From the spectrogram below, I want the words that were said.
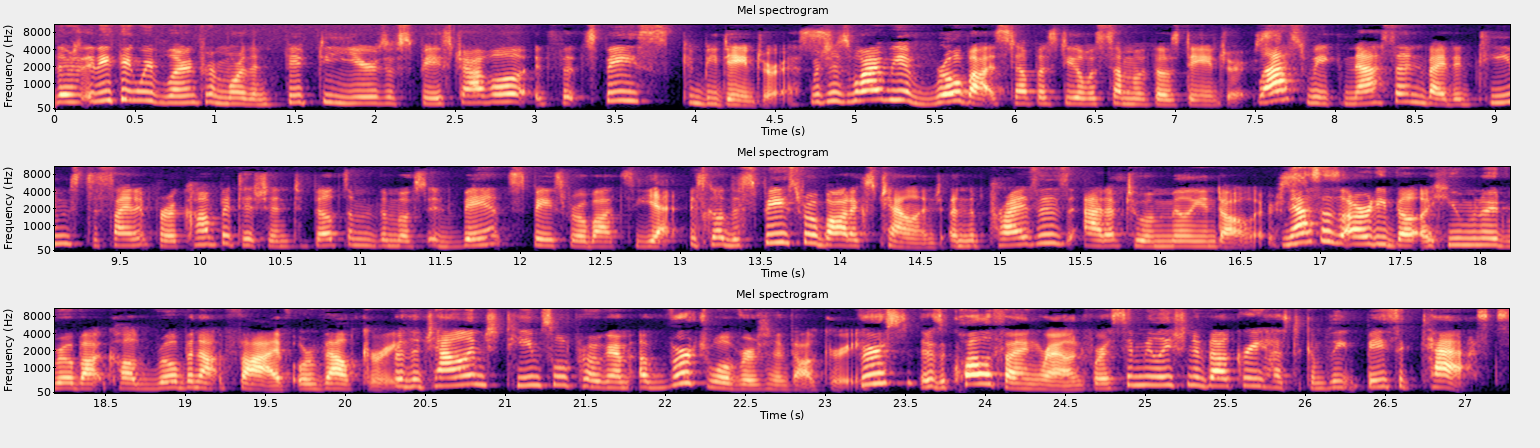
there's anything we've learned from more than 50 years of space travel, it's that space can be dangerous. Which is why we have robots to help us deal with some of those dangers. Last week, NASA invited teams to sign up for a competition to build some of the most advanced space robots yet. It's called the Space Robotics Challenge, and the prizes add up to a million dollars. NASA's already built a humanoid robot called Robonaut 5, or Valkyrie. For the challenge, teams will program a virtual version of Valkyrie. First, there's a qualifying round where a simulation of Valkyrie has to complete basic tasks,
